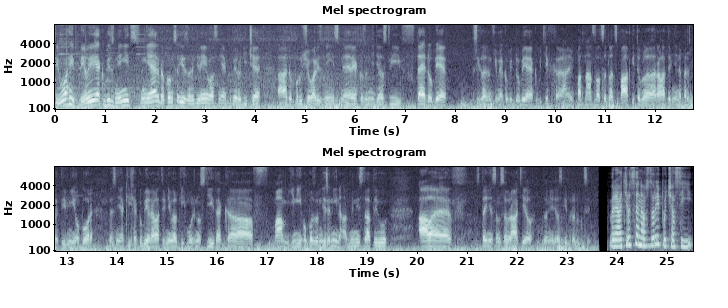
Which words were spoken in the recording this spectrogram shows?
Ty úvahy byly jakoby změnit směr, dokonce i z rodiny, vlastně jakoby rodiče a doporučovali změnit směr jako zemědělství v té době, přihlednutím jakoby k době jakoby těch 15-20 let zpátky to byl relativně neperspektivní obor, bez nějakých jakoby relativně velkých možností, tak mám jiný obor zaměřený na administrativu, ale stejně jsem se vrátil k zemědělské produkci. Vrátil se navzdory počasí,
